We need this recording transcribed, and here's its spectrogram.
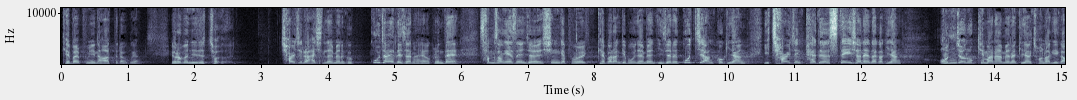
개발품이 나왔더라고요. 여러분 이제 저, 철지를 하시려면 그 꽂아야 되잖아요. 그런데 삼성에서 이제 신제품을 개발한 게 뭐냐면 이제는 꽂지 않고 그냥 이 차징 패드 스테이션에다가 그냥 얹어 놓기만 하면은 그냥 전화기가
